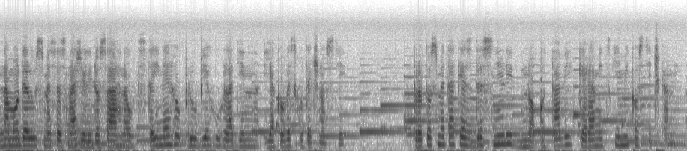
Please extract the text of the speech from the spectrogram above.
Na modelu jsme se snažili dosáhnout stejného průběhu hladin jako ve skutečnosti. Proto jsme také zdrsnili dno Otavy keramickými kostičkami.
